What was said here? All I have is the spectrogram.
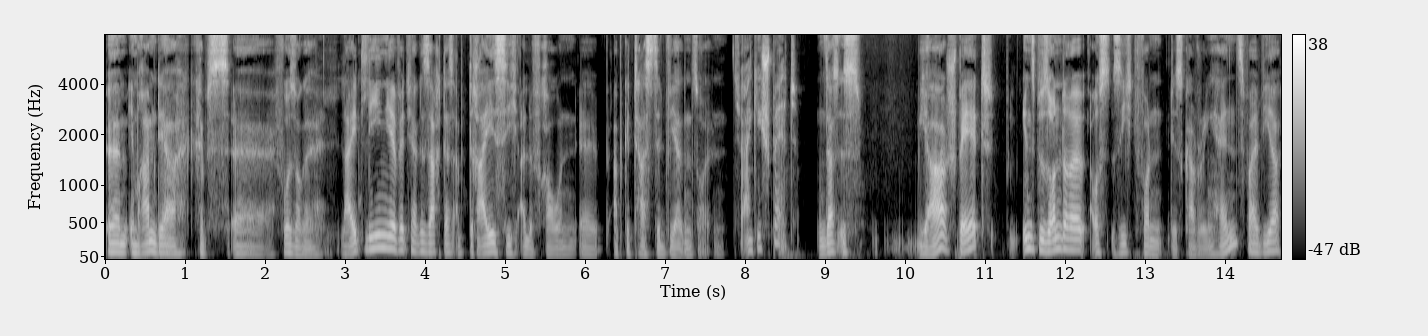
Ähm, Im Rahmen der Krebsvorsorge-Leitlinie äh, wird ja gesagt, dass ab 30 alle Frauen äh, abgetastet werden sollen. Das ist ja eigentlich spät. Das ist ja spät, insbesondere aus Sicht von Discovering Hands, weil wir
